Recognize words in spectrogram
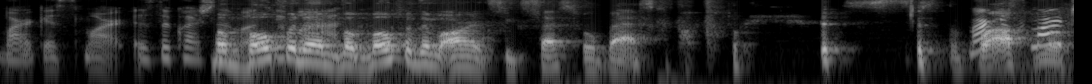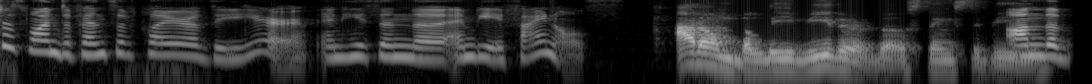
Marcus Smart? Is the question. But both of them, but both of them aren't successful basketball players. Marcus problem. Smart just won Defensive Player of the Year, and he's in the NBA Finals. I don't believe either of those things to be on the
